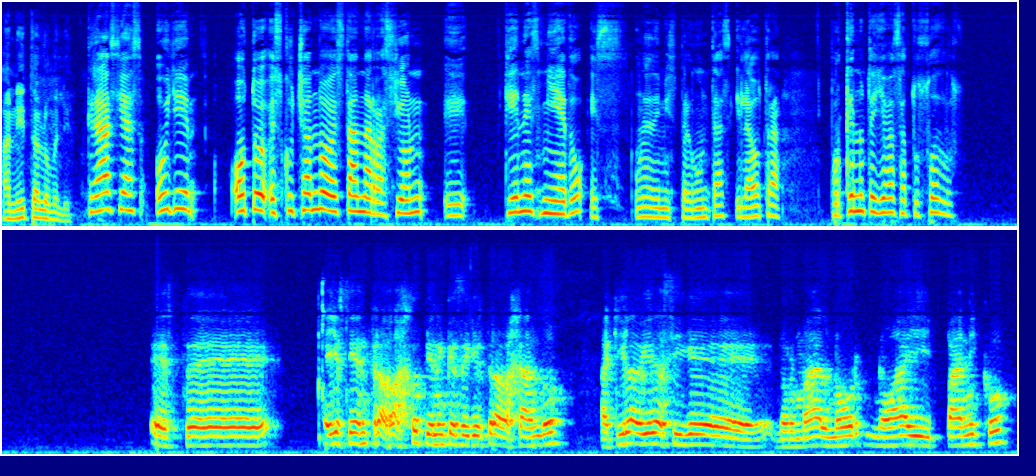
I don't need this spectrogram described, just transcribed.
Anita Lomelí. Gracias. Oye, Otto, escuchando esta narración, eh, ¿tienes miedo? Es una de mis preguntas. Y la otra, ¿por qué no te llevas a tus suegros? Este, ellos tienen trabajo, tienen que seguir trabajando. Aquí la vida sigue normal, no, no hay pánico.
